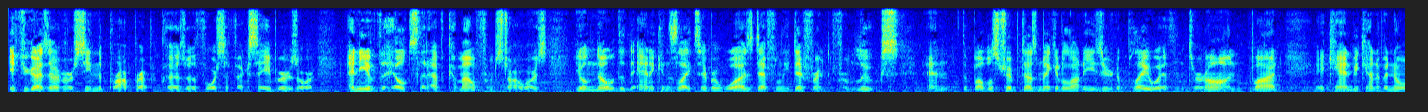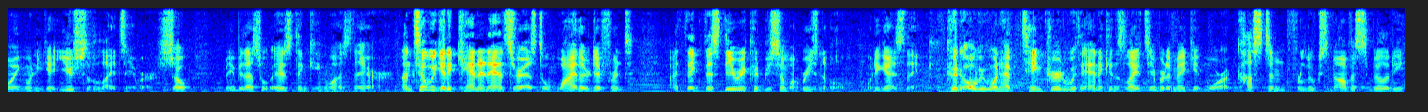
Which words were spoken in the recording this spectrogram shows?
If you guys have ever seen the prop replicas or the Force FX sabers or any of the hilts that have come out from Star Wars, you'll know that Anakin's lightsaber was definitely different from Luke's. And the bubble strip does make it a lot easier to play with and turn on, but it can be kind of annoying when you get used to the lightsaber. So maybe that's what his thinking was there. Until we get a canon answer as to why they're different, I think this theory could be somewhat reasonable. What do you guys think? Could Obi-Wan have tinkered with Anakin's lightsaber to make it more accustomed for Luke's novice ability?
